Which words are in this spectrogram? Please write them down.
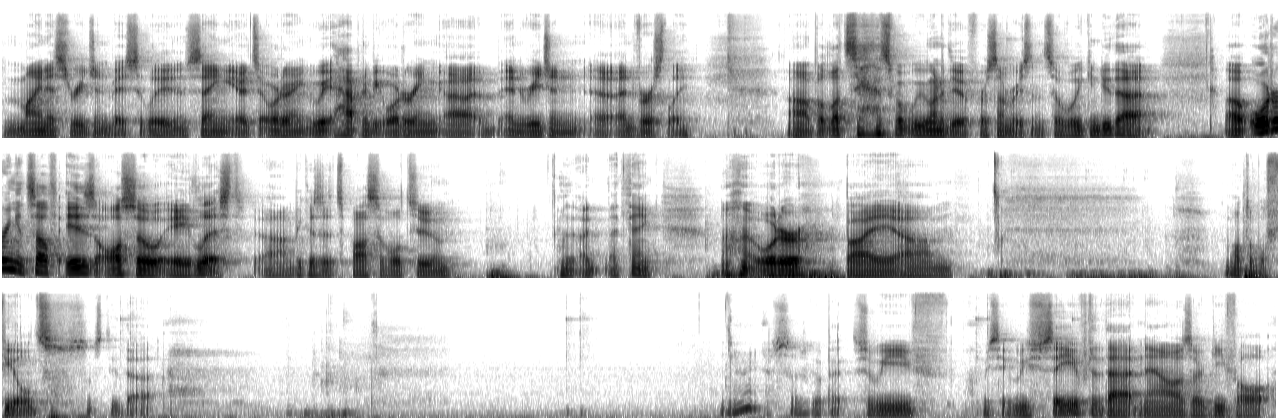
minus region, basically, and saying it's ordering. We happen to be ordering uh, in region uh, inversely. Uh, but let's say that's what we want to do for some reason. So we can do that. Uh, ordering itself is also a list uh, because it's possible to, I, I think, order by um, multiple fields. So let's do that. All right, so let's go back. So we've let me see, we've saved that now as our default.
